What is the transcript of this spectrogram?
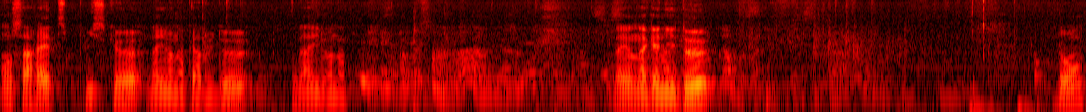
on s'arrête, puisque là, il en a perdu deux. Là, il en a... Là, il en a gagné deux. Donc,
